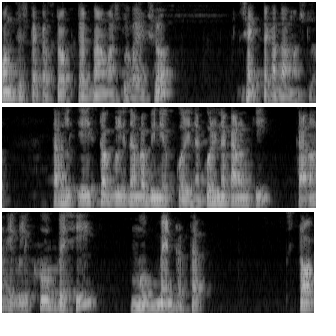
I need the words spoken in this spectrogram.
পঞ্চাশ টাকা স্টকটার দাম আসলো বা একশো ষাট টাকা দাম আসলো। তাহলে এই স্টকগুলিতে আমরা বিনিয়োগ করি না। করি না কারণ কি? কারণ এগুলি খুব বেশি মুভমেন্ট অর্থাৎ স্টক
